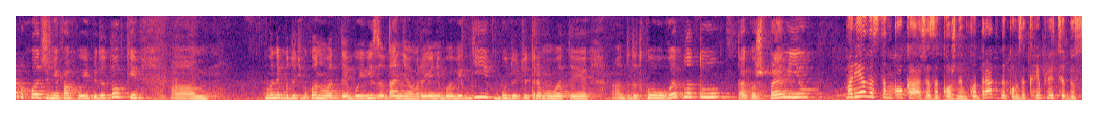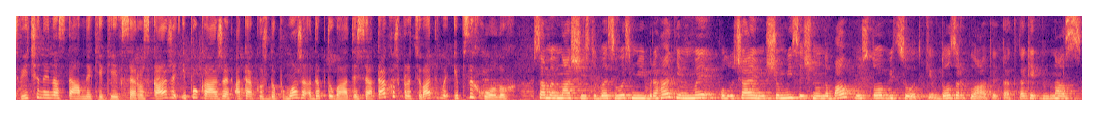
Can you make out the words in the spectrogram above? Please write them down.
проходження фахової підготовки. е, вони будуть виконувати бойові завдання в районі бойових дій, будуть отримувати додаткову виплату, також премію. Мар'яна Станко каже, за кожним контрактником закріплюється досвідчений наставник, який все розкаже і покаже, а також допоможе адаптуватися. Також працюватиме і психолог. Саме в нашій 128-й бригаді ми отримуємо щомісячну надбавку 100% до зарплати, так, так як в нас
